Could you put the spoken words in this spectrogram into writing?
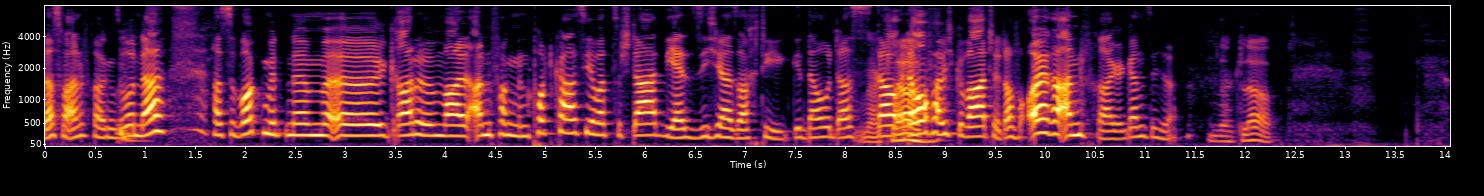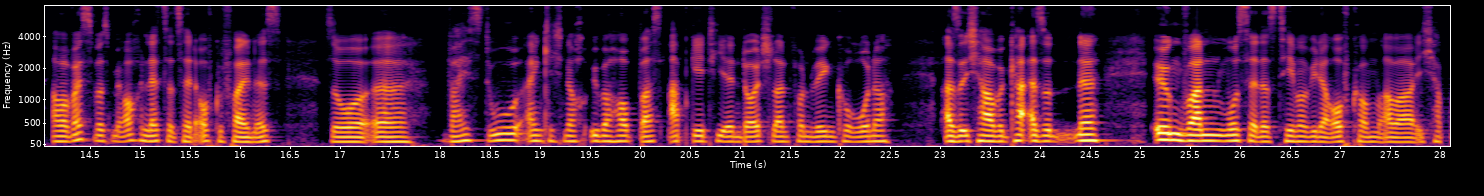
Lass mal anfragen. So, na, hast du Bock mit einem äh, gerade mal anfangenden Podcast hier was zu starten? Ja, sicher, sagt die. Genau das. Da, darauf habe ich gewartet. Auf eure Anfrage, ganz sicher. Na klar. Aber weißt du, was mir auch in letzter Zeit aufgefallen ist? So, äh, weißt du eigentlich noch überhaupt, was abgeht hier in Deutschland von wegen Corona? Also ich habe, also, ne, irgendwann muss ja das Thema wieder aufkommen, aber ich habe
